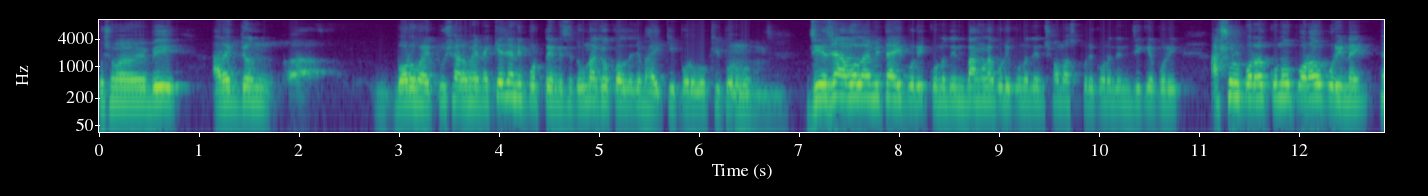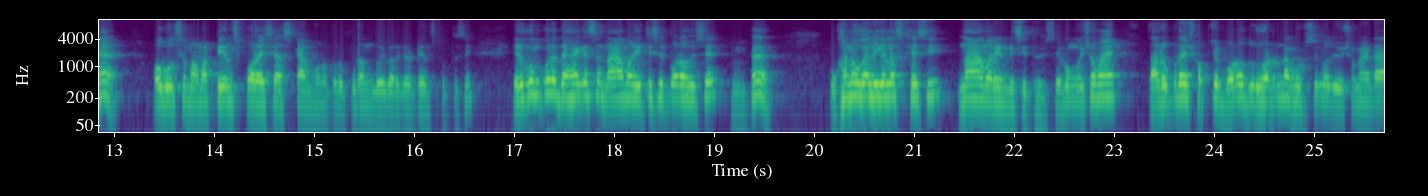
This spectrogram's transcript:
ওই সময় মেবি আরেকজন বড় ভাই তুষার ভাই না কে জানি পড়তে এনেছে তো উনাকেও কল যে ভাই কি পড়ব কি পড়ব? যে যা বলে আমি তাই পড়ি কোনোদিন বাংলা পড়ি কোনোদিন সমাজ পড়ি কোনোদিন জিকে পড়ি। আসল পড়ার কোনো পড়াও পড়ি নাই হ্যাঁ? ও বলছে মামা টেন্স পড়াইছে আজকে আমি মনে করো পুরান বই বার করে টেন্স পড়তেছি। এরকম করে দেখা গেছে না আমার এইচএসির পড়া হয়েছে হ্যাঁ? ওখানেও গালিগালাজ খাইছি না আমার এনডিসিতে হয়েছে। এবং ওই সময় তার উপরে সবচেয়ে বড় দুর্ঘটনা ঘটছিল যে ওই সময় একটা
